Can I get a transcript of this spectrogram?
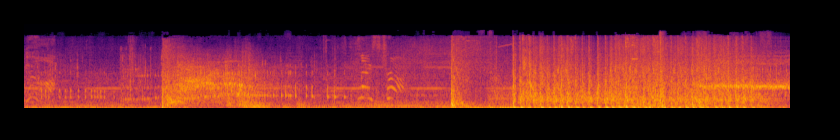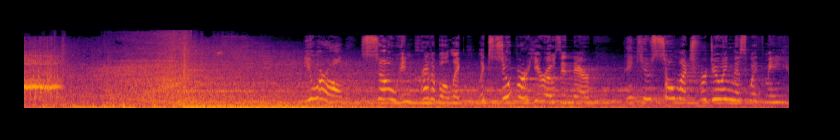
Nice. You are all so incredible, like like superheroes in there. Thank you so much for doing this with me.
